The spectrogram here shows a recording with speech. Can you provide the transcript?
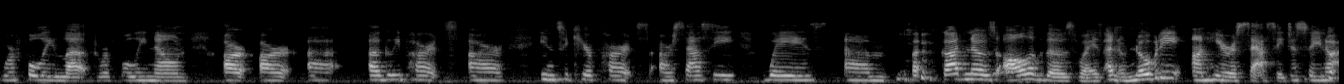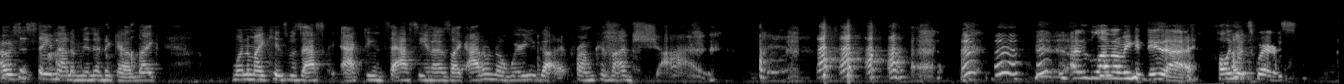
we're fully loved, we're fully known. Our, our, uh, ugly parts, our insecure parts, our sassy ways. Um, but God knows all of those ways. I know nobody on here is sassy, just so you know. I was just saying that a minute ago. Like one of my kids was ask, acting sassy, and I was like, I don't know where you got it from because I'm shy. I just love how we can do that. Hollywood Squares.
